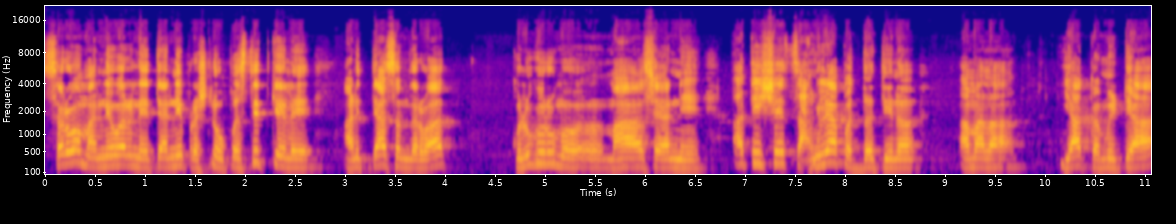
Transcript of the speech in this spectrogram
सर्व मान्यवर नेत्यांनी प्रश्न उपस्थित केले आणि त्या संदर्भात कुलगुरू म महाशयांनी अतिशय चांगल्या पद्धतीनं आम्हाला या कमिट्या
